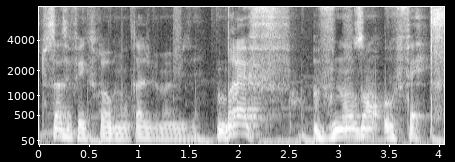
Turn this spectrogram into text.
Tout ça, c'est fait exprès au montage de m'amuser. Bref, venons-en aux faits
